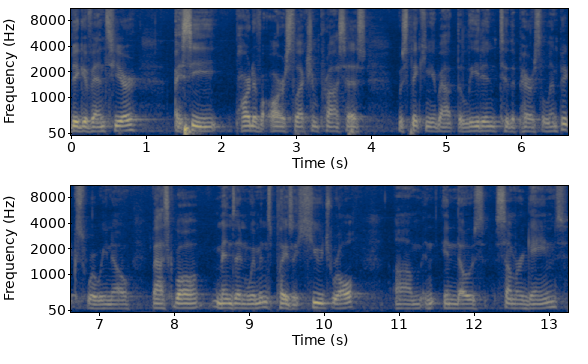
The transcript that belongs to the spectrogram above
big events here. I see part of our selection process was thinking about the lead-in to the Paris Olympics, where we know basketball, men's and women's, plays a huge role um, in, in, those summer games.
